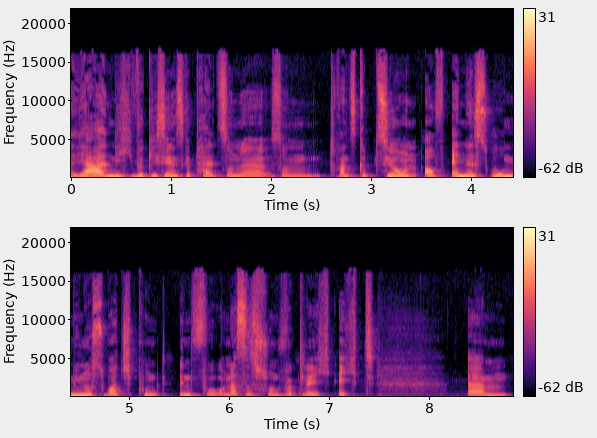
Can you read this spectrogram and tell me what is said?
ja nicht wirklich sehen. Es gibt halt so eine, so eine Transkription auf nsu-watch.info. Und das ist schon wirklich echt ähm,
